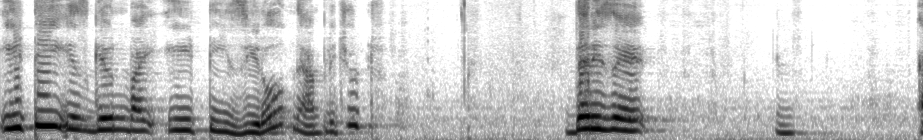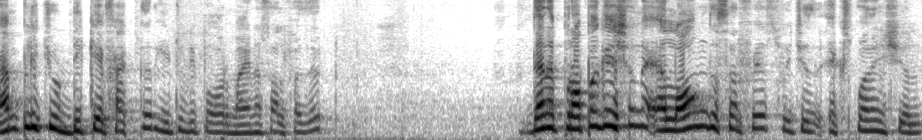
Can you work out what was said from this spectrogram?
E t is given by E t 0 the amplitude. There is a amplitude decay factor e to the power minus alpha z, then a propagation along the surface which is exponential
